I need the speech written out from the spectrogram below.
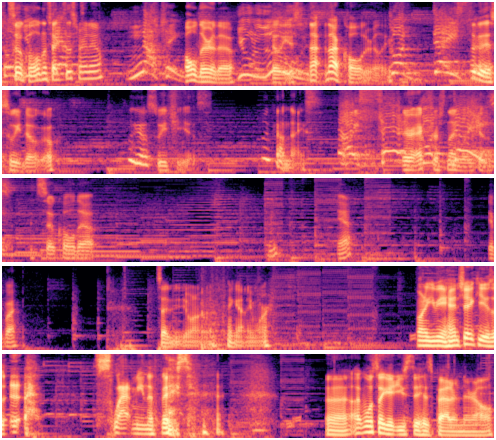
It's so cold in Texas right now? Nothing. Colder, though. You lose. Not, not cold, really. Day, Look at this sweet dogo. Look how sweet she is. Look how nice. I said They're extra snuggly because it's so cold out. Hmm? Yeah? Goodbye. Said he didn't want to hang out anymore. Want to give me a handshake? He was like, slap me in the face. uh, once I get used to his pattern there, I'll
